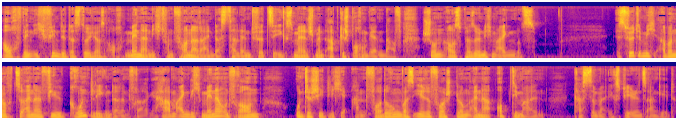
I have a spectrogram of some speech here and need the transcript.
auch wenn ich finde, dass durchaus auch Männer nicht von vornherein das Talent für CX-Management abgesprochen werden darf, schon aus persönlichem Eigennutz. Es führte mich aber noch zu einer viel grundlegenderen Frage. Haben eigentlich Männer und Frauen unterschiedliche Anforderungen, was ihre Vorstellung einer optimalen Customer Experience angeht?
